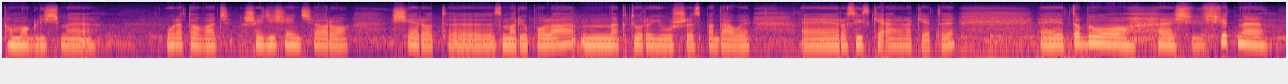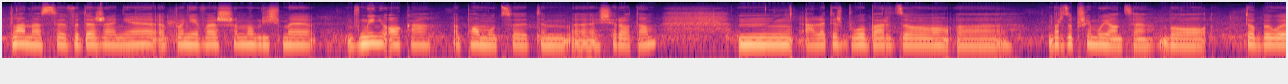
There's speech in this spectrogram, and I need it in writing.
pomogliśmy uratować 60 sierot z Mariupola, na który już spadały rosyjskie rakiety. E, To było e, świetne dla nas wydarzenie, ponieważ mogliśmy w mieniu oka pomóc e, tym sierotom, Mm, ale też było bardzo, bardzo przejmujące, bo to były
